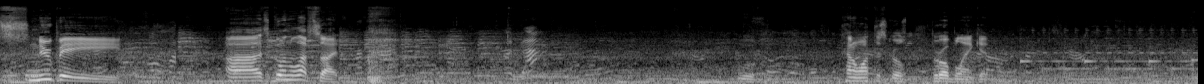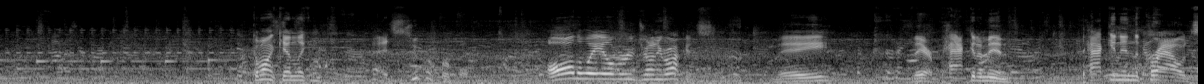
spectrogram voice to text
Snoopy. Uh, let's go on the left side. Ooh. Kind of want this girl's throw blanket. Come on, Kenley. Yeah, It's super purple. All the way over Johnny Rockets. They they are packing them in. Packing in the crowds.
